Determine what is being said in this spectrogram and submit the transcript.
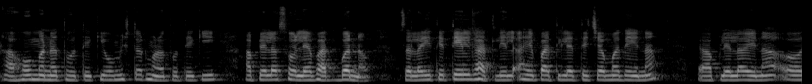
अहो म्हणत होते किंवा मिस्टर म्हणत होते की आपल्याला सोल्या भात बनव. चला इथे तेल घातलेलं आहे पातीला त्याच्यामध्ये आहे ना आपल्याला आहे ना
